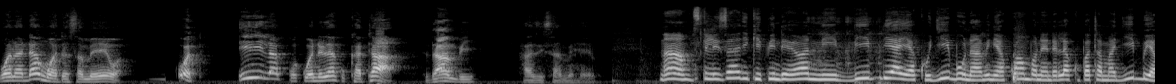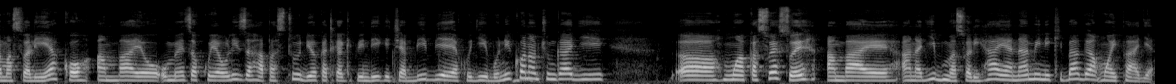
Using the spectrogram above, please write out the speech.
wanadamu watasamehewa. Wote ila kwa kuendelea kukataa dhambi hazisamehewi na msikilizaji kipindi hewani ni biblia ya kujibu. Naamini ya kwamba unaendelea kupata majibu ya maswali yako ambayo umeweza kuyauliza hapa studio katika kipindi hiki cha biblia ya kujibu. Niko na mchungaji uh, mwakasweswe ambaye anajibu maswali haya nami ni kibaga mwaipaja.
